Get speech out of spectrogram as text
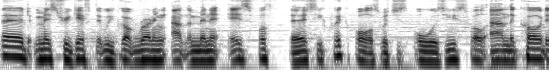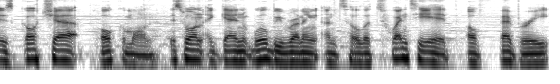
Third mystery gift that we've got running at the minute is for 30 quick balls, which is always useful. And the code is gotcha Pokemon. This one again will be running until the 28th of February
